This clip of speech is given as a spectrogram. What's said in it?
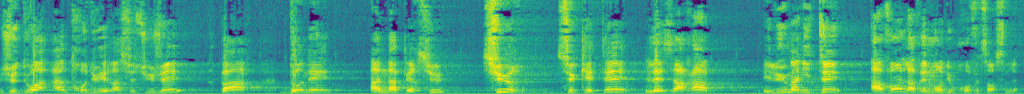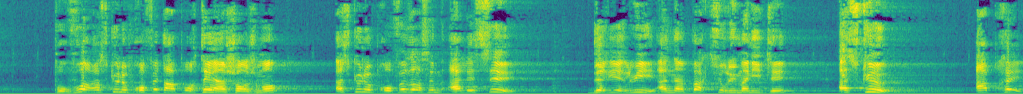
Je dois introduire à ce sujet par donner un aperçu sur ce qu'étaient les Arabes et l'humanité avant l'avènement du prophète sallam. Pour voir est-ce que le prophète a apporté un changement, est-ce que le prophète sallam a laissé derrière lui un impact sur l'humanité, est-ce que après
